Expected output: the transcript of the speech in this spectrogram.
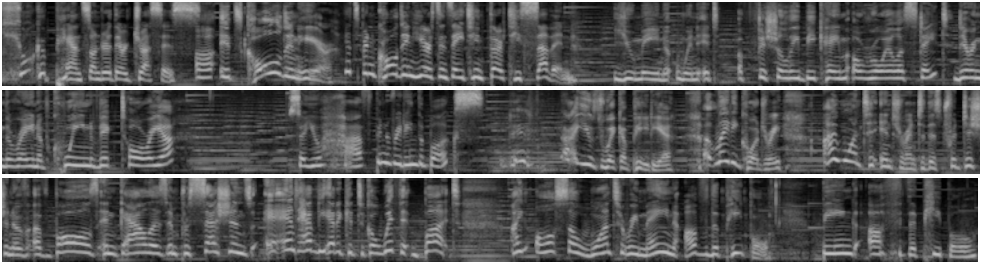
yoga pants under their dresses. Uh, it's cold in here. It's been cold in here since 1837. You mean when it officially became a royal estate during the reign of Queen Victoria? So you have been reading the books? I used Wikipedia. Uh, Lady Caudry, I want to enter into this tradition of, of balls and galas and processions and have the etiquette to go with it, but I also want to remain of the people. Being of the people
